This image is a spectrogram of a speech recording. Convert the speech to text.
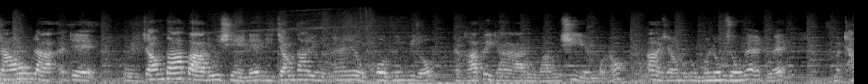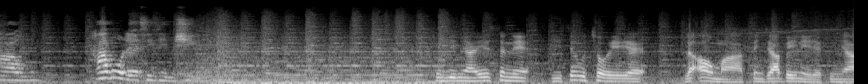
ကျောင်းလာအတဲ့ဟိုကျောင်းသားပါလို့ရှိရင်လည်းဒီကျောင်းသားတွေကိုအန်းလေးကိုခေါ်သွင်းပြီးတော့တကားပိတ်ထားတာလို့ပါလို့ရှိတယ်ပေါ့နော်အဲအကြောင်းလို့မလုံခြုံတဲ့အတွက်မထားဘူးထားဖို့လည်းအစီအစဉ်မရှိဘူးပညာရေးစနစ်ဒီစစ်အုပ်ချုပ်ရေးရဲ့ လက်အောက်မှာသင်ကြားပေးနေတဲ့ပညာ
